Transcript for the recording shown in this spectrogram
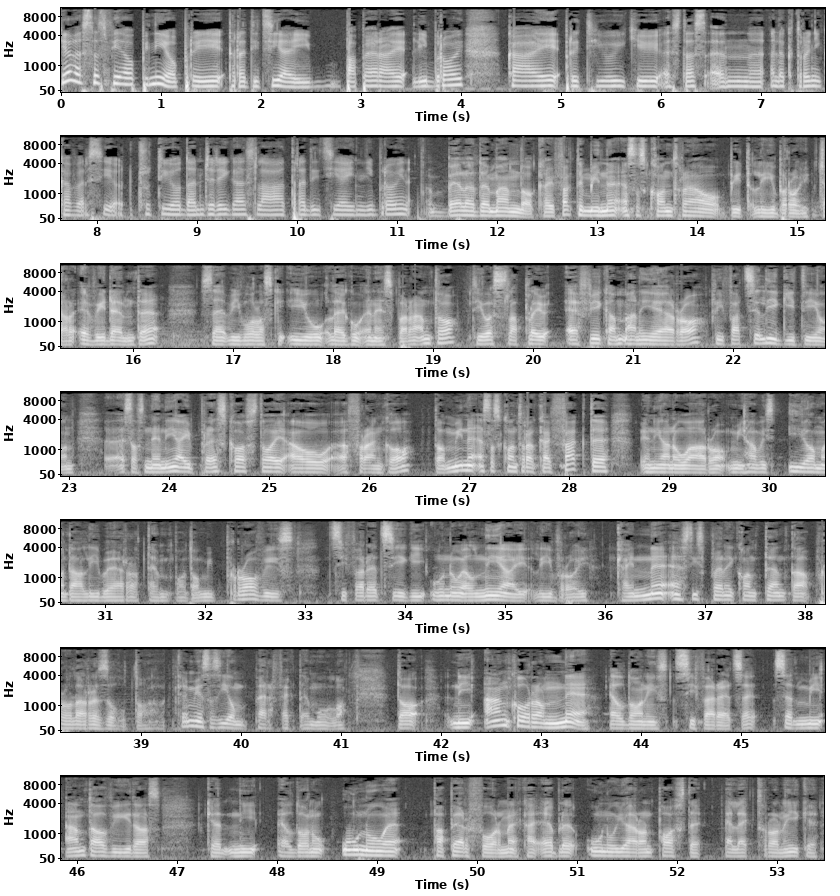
Kia estas via opinio pri tradiciaj paperaj libroj kaj pri tiuj kiuj estas en elektronika versio? Ĉu tio danĝerigas la tradiciajn librojn? Bela demando, kaj fakte mi ne estas kontraŭ bit libroj, ĉar evidente se vi volas ke iu legu en Esperanto, tio estas la plej efika maniero pli faciligi tion. Estas neniaj preskostoj aŭ franko, Do mine estas kontraŭ kaj fakte en januaro mi havis ioma da libera tempo, do mi provis ciferecigi unu el niaj libroj kaj ne estis plene contenta pro la rezulto kaj mi estas iom perfekte mulo. Do ni ancora ne eldonis ciferece, sed mi antaŭvidas ke ni eldonu unue paperforme kaj eble unu jaron poste elektronike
